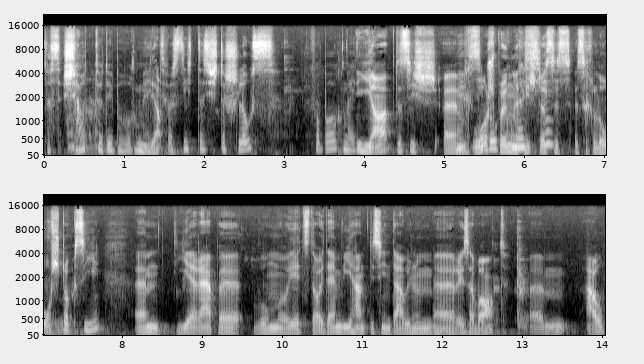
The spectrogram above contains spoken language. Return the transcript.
Das Château de Bormet. Ja. Was ist, das ist das Schloss von Bormet. Ja, das ist, ähm, ursprünglich ist das ein, ein Kloster gewesen. Ähm, die Reben, wo wir jetzt hier in diesem Wein haben, die sind auch in einem äh, Reservat. Ähm, auch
